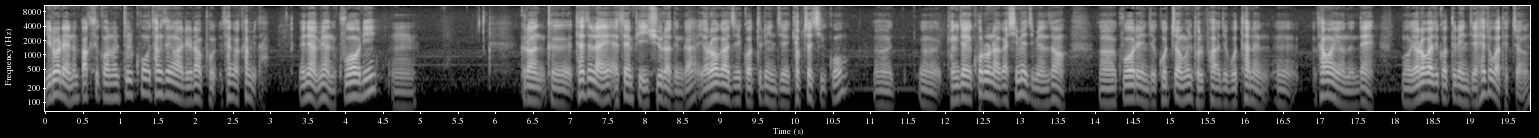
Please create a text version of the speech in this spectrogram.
1월에는 박스권을 뚫고 상승하리라 보- 생각합니다. 왜냐하면 9월이 음, 그런 그 테슬라의 S&P 이슈라든가 여러 가지 것들이 이제 겹쳐지고 어, 어, 굉장히 코로나가 심해지면서 어, 9월에 이제 고점을 돌파하지 못하는 어, 상황이었는데 뭐 여러 가지 것들이 이제 해소가 됐죠.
